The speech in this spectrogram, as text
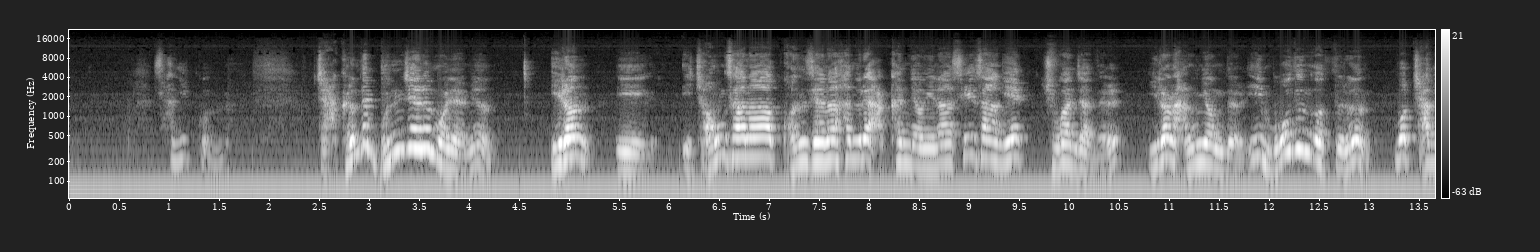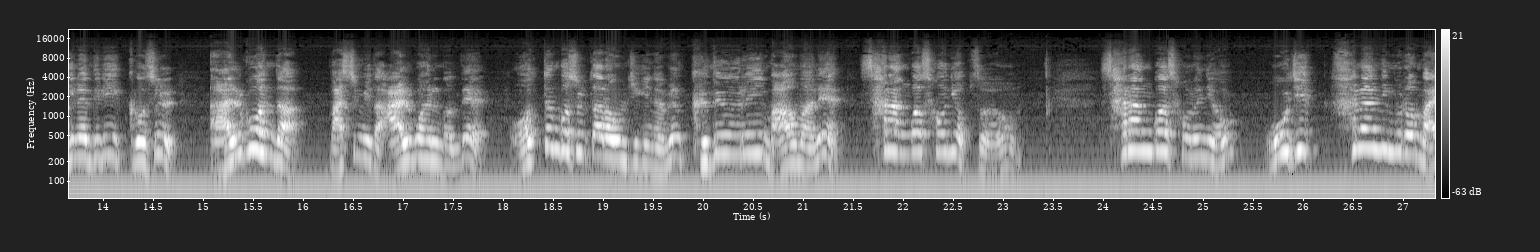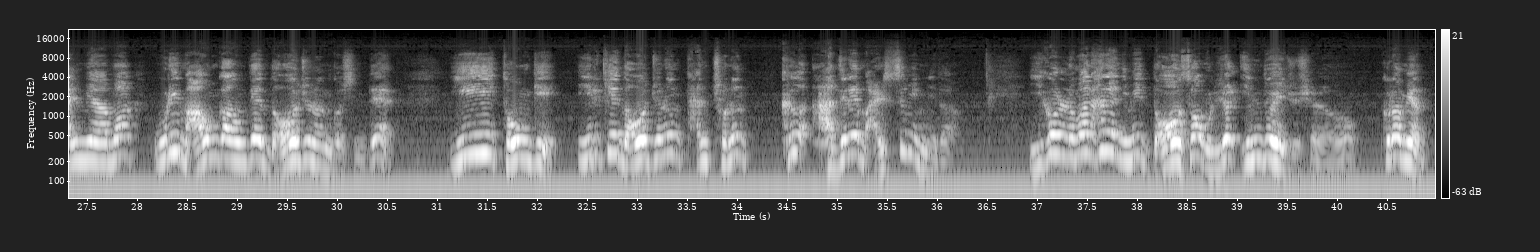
사기꾼. 자, 그런데 문제는 뭐냐면 이런 이, 이 정사나 권세나 하늘의 악한 영이나 세상의 주관자들 이런 악령들 이 모든 것들은 뭐 자기네들이 그것을 알고 한다. 맞습니다. 알고 하는 건데 어떤 것을 따라 움직이냐면 그들의 마음 안에 사랑과 선이 없어요. 사랑과 선은요 오직 하나님으로 말미암아 우리 마음 가운데 넣어주는 것인데 이 동기 이렇게 넣어주는 단초는 그 아들의 말씀입니다. 이걸로만 하나님이 넣어서 우리를 인도해 주셔요. 그러면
